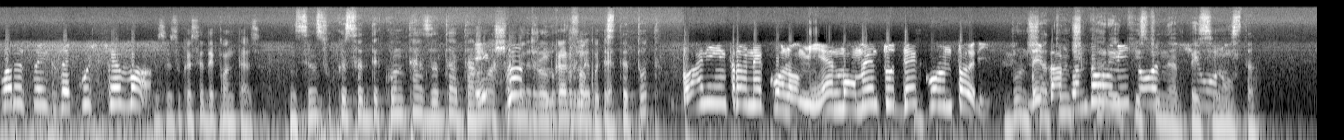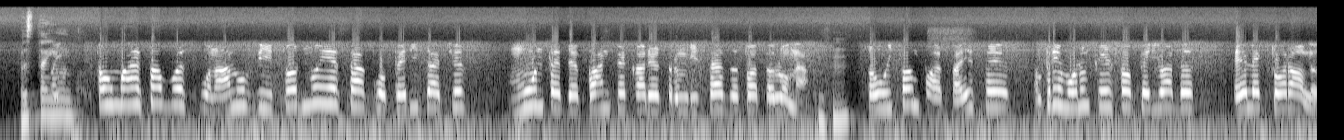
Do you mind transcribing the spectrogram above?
fără să execuți ceva. În sensul că se decontează. În sensul că se decontează, da, dar nu Exact. așa merg Pentru lucrări lucrurile făcute. peste tot? Banii intră în economie în momentul decontării. Bun, Deci și dacă atunci în care e 2021 chestiunea pesimistă? Ăsta e Păi, un... tocmai asta vă spun. Anul viitor nu este acoperit de acest munte de bani pe care îl trâmbisează toată lumea. Mhm. Să uităm pe asta. Este, în primul rând, că este o perioadă electorală.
